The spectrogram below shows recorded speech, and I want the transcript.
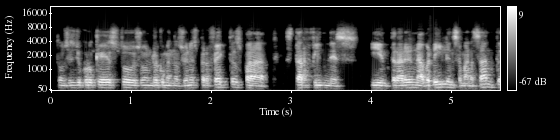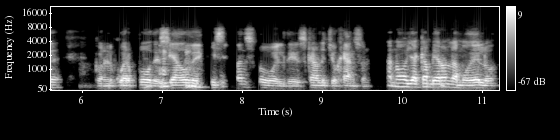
Entonces yo creo que esto son recomendaciones perfectas para estar fitness y entrar en abril, en Semana Santa, con el cuerpo deseado de Chris Evans o el de Scarlett Johansson. Ah, no, ya cambiaron la modelo.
